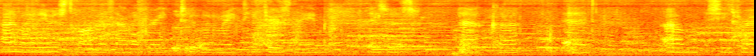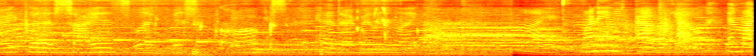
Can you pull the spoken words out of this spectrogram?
Hi, my name is Thomas, I'm in grade two, and my teacher's name is Miss um, she's very good at science, like Miss Cox, and I really like her. Hi, my name's Abigail, and my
